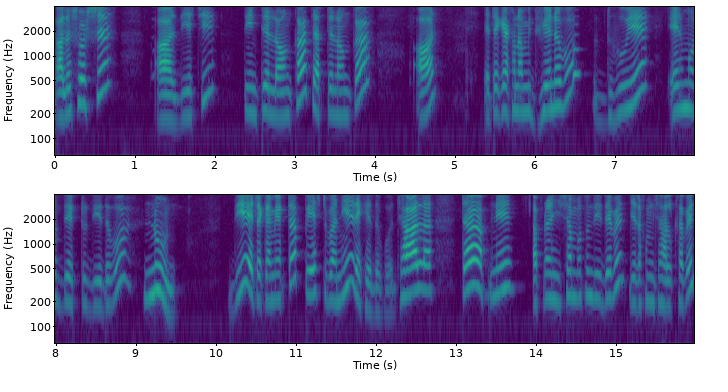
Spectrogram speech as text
কালো সর্ষে, আর দিয়েছি তিনটে লঙ্কা, চারটে লঙ্কা, আর এটাকে এখন আমি ধুয়ে নেব। ধুয়ে এর মধ্যে একটু দিয়ে দেবো নুন। দিয়ে এটাকে আমি একটা পেস্ট বানিয়ে রেখে দেবো। ঝালটা আপনি, আপনার হিসাব মতন দিয়ে দেবেন, যেরকম ঝাল খাবেন।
